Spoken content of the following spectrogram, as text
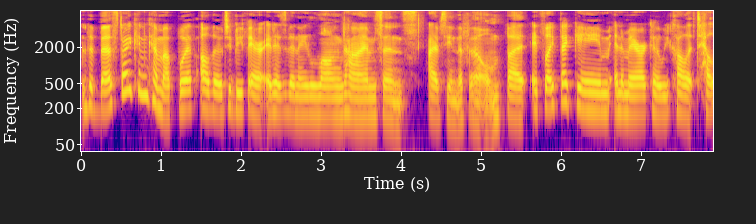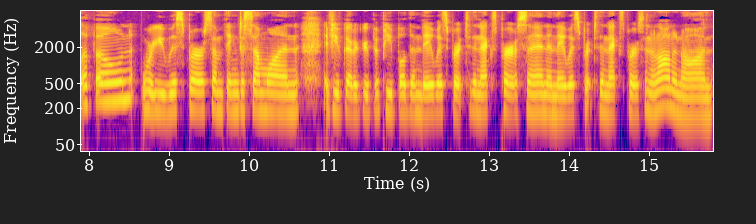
the best I can come up with, although to be fair, it has been a long time since I've seen the film, but it's like that game in America, we call it telephone, where you whisper something to someone. If you've got a group of people, then they whisper it to the next person and they whisper it to the next person and on and on.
